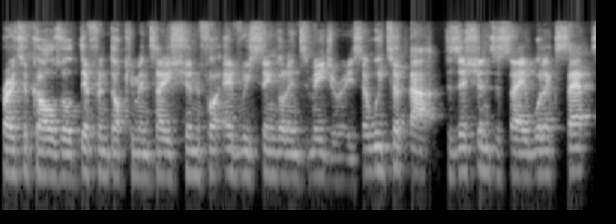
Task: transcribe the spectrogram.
protocols or different documentation for every single intermediary. So we took that position to say, we'll accept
